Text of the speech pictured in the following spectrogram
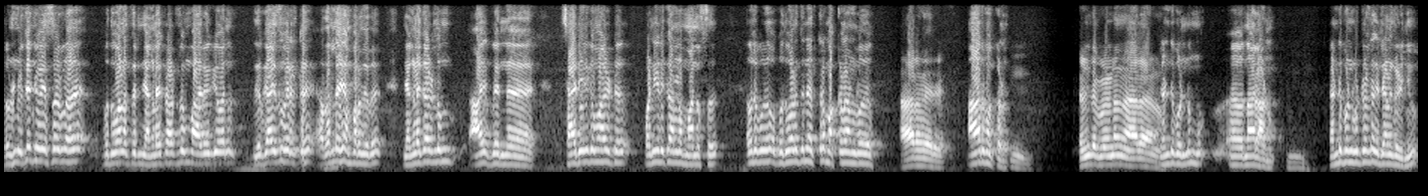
തൊണ്ണൂറ്റഞ്ച് വയസ്സുള്ള പൊതുവാളത്തിന് ഞങ്ങളെക്കാട്ടിലും ആരോഗ്യവാൻ ദീർഘായുസ് വരട്ടെ. അതല്ല ഞാൻ പറഞ്ഞത്. ഞങ്ങളെക്കാട്ടിലും പിന്നെ ശാരീരികമായിട്ട് പണിയെടുക്കാനുള്ള മനസ്സ് അതുപോലെ പൊതു- പൊതുവാളത്തിന് എത്ര മക്കളാണുള്ളത്? ആറ് പേര്. ആറ് മക്കൾ. രണ്ട് പെണ്ണും നാലാണ്. രണ്ട് പെണ്ണും നാലാണ്. രണ്ട് പെൺകുട്ടികളുടെ കല്യാണം കഴിഞ്ഞു.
